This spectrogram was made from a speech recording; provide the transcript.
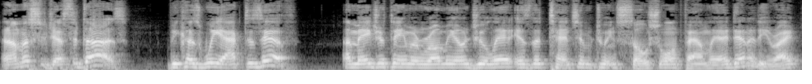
And I'm going to suggest it does, because we act as if. A major theme in Romeo and Juliet is the tension between social and family identity, right?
